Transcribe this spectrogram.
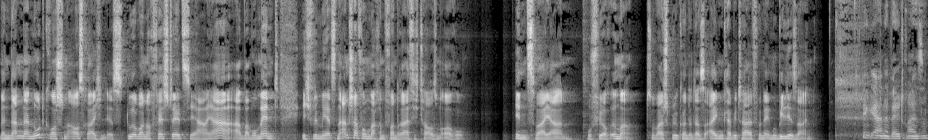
Wenn dann dein Notgroschen ausreichend ist, du aber noch feststellst, ja, ja, aber Moment, ich will mir jetzt eine Anschaffung machen von 30.000 Euro in zwei Jahren, wofür auch immer. Zum Beispiel könnte das Eigenkapital für eine Immobilie sein. Ich denke eher eine Weltreise.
